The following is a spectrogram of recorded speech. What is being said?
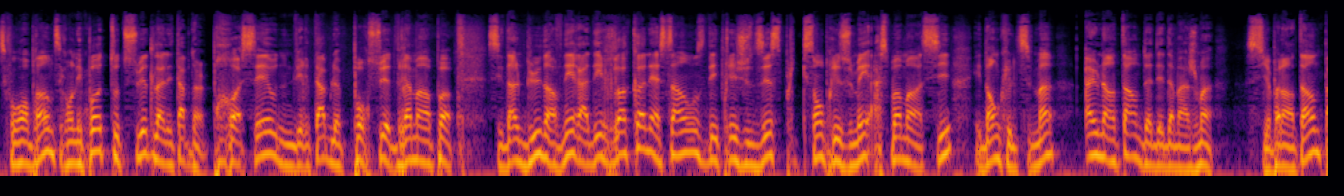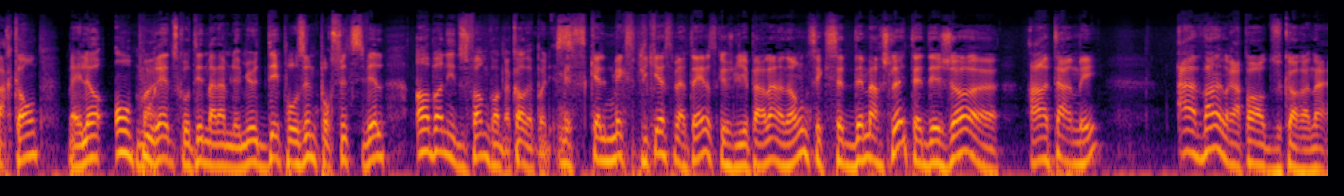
Ce qu'il faut comprendre, c'est qu'on n'est pas tout de suite à l'étape d'un procès ou d'une véritable poursuite. Vraiment pas. C'est dans le but d'en venir à des reconnaissances des préjudices qui sont présumés à ce moment-ci et donc ultimement à une entente de dédommagement. S'il n'y a pas d'entente, par contre, ben là, on pourrait, du côté de Mme Lemieux, déposer une poursuite civile en bonne et due forme contre le corps de police. Mais ce qu'elle m'expliquait ce matin, parce que je lui ai parlé en ondes, c'est que cette démarche-là était déjà euh, entamée avant le rapport du coroner.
